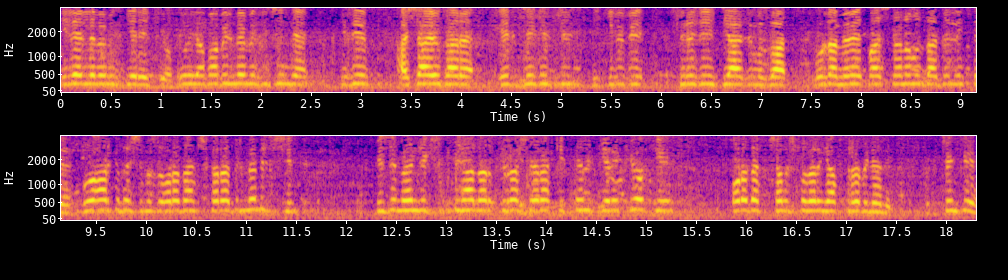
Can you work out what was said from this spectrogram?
ilerlememiz gerekiyor. Bunu yapabilmemiz için de bizim aşağı yukarı 7-8 yıl gibi bir sürece ihtiyacımız var. Burada Mehmet Başkanımızla birlikte Bu arkadaşımızı oradan çıkarabilmemiz için bizim önceki binaları tıraşlayarak gitmemiz gerekiyor ki oradaki çalışmaları yaptırabilelim. Çünkü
